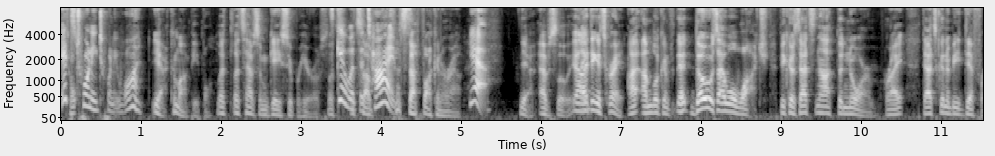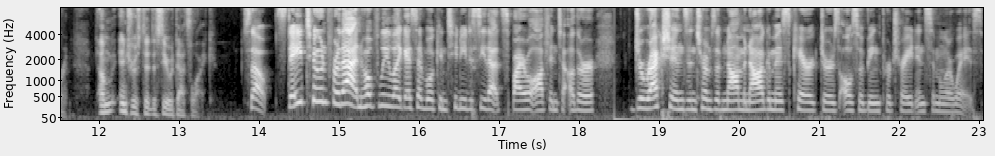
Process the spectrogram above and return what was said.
it's 2021 Yeah, come on, people. Let, let's have some gay superheroes. Let's get with the stop, times. Let's stop fucking around. yeah Yeah, absolutely. Yeah, I think it's great. I, I'm looking for that, those. I will watch because that's not the norm, right? That's going to be different. I'm interested to see what that's like. So stay tuned for that, and hopefully, like I said, we'll continue to see that spiral off into other directions in terms of non-monogamous characters also being portrayed in similar ways.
